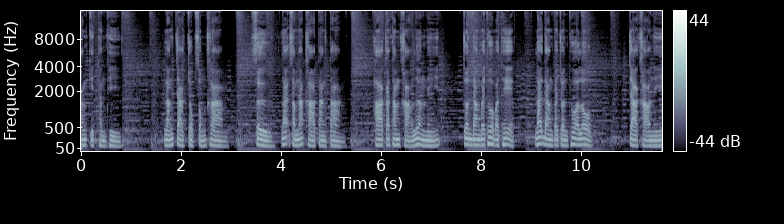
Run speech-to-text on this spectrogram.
อังกฤษทันที หลังจากจบสงคราม สื่อและสำนักข่าวต่างๆ พากระทำข่าวเรื่องนี้ จนดังไปทั่วประเทศ และดังไปจนทั่วโลก จากข่าวนี้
